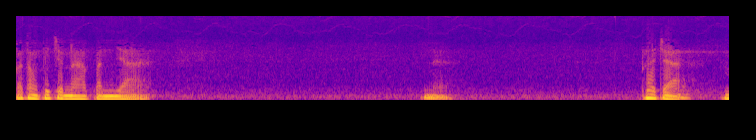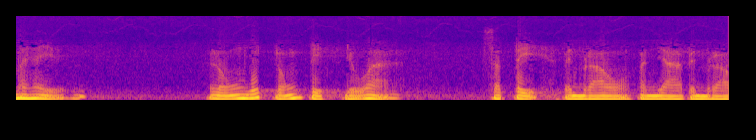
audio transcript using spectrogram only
ก็ต้องพิจารณาปัญญาเพื่อจะไม่ให้หลงยึดหลงติดอยู่ว่า สติเป็นเรา ปัญญาเป็นเรา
